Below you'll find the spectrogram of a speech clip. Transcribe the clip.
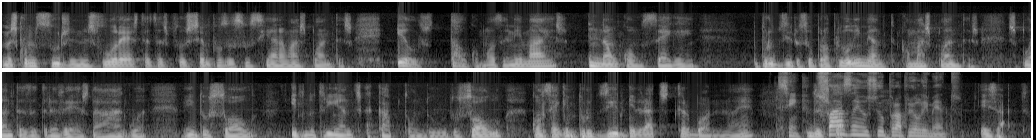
Mas como surgem nas florestas, as pessoas sempre os associaram às plantas. Eles, tal como os animais, não conseguem produzir o seu próprio alimento, como as plantas. As plantas, através da água e do solo e de nutrientes que captam do, do solo, conseguem produzir hidratos de carbono, não é? Sim, fazem o seu próprio alimento. Exato.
